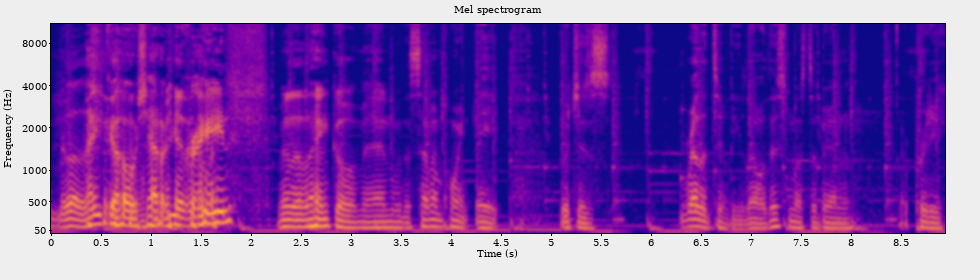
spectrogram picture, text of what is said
Mykolenko, shout out Ukraine. Mykolenko, man, with a 7.8, which is relatively low. This must have been a pretty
